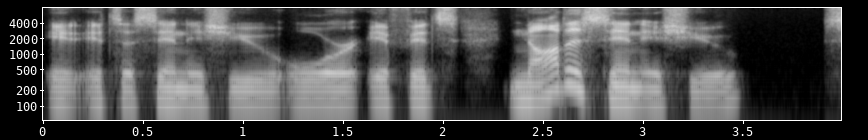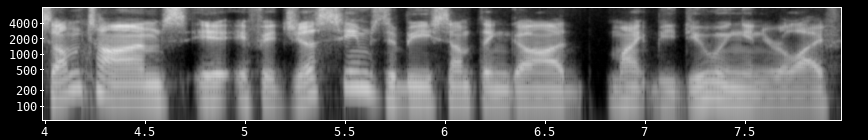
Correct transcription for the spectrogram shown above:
it, it's a sin issue or if it's not a sin issue. Sometimes, if it just seems to be something God might be doing in your life,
